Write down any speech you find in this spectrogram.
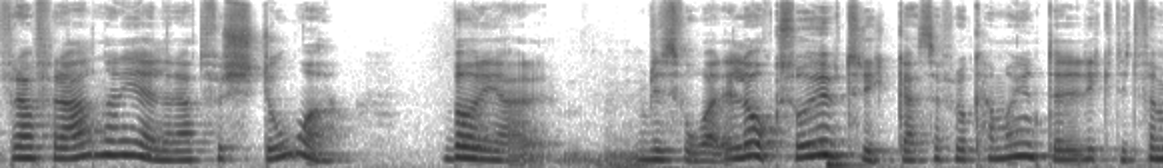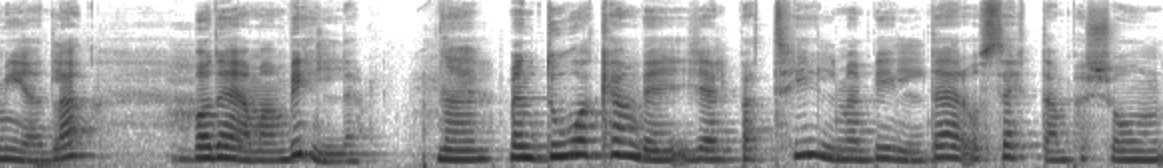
framförallt när det gäller att förstå, börjar bli svår, eller också uttrycka sig, för då kan man ju inte riktigt förmedla vad det är man vill. Nej. Men då kan vi hjälpa till med bilder och sätta en person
